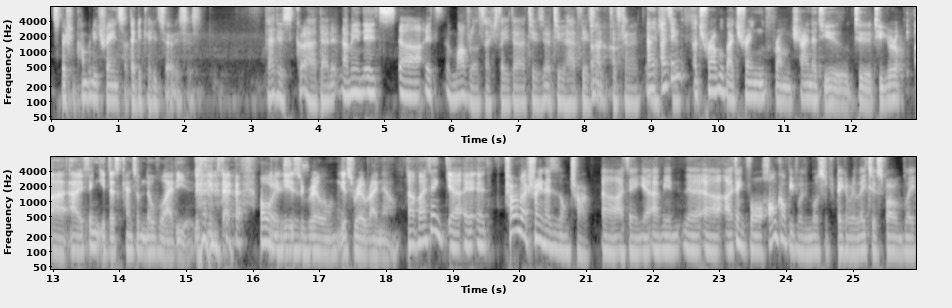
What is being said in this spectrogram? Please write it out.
special company trains or dedicated services. That is uh, that. Is, I mean, it's uh, it's marvelous actually to to, to have this uh, this kind of. I, I, think a travel by train from China to to to Europe. Uh, I think it is kind of novel idea. It seems that oh, it is real. It's real right now. Uh, but I think uh, it, it, travel train has its own charm. Uh, I think. I mean, uh, I think for Hong Kong people, the most they can relate to is probably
